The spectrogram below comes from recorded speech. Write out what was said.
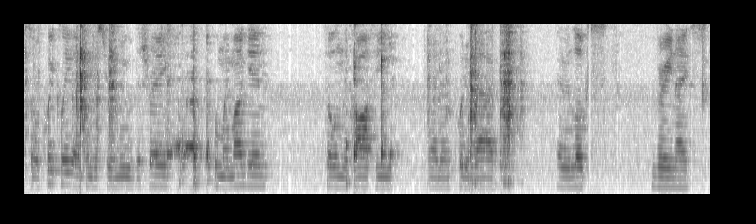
So quickly I can just remove the tray, put my mug in, fill in the coffee, and then put it back and it looks very nice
